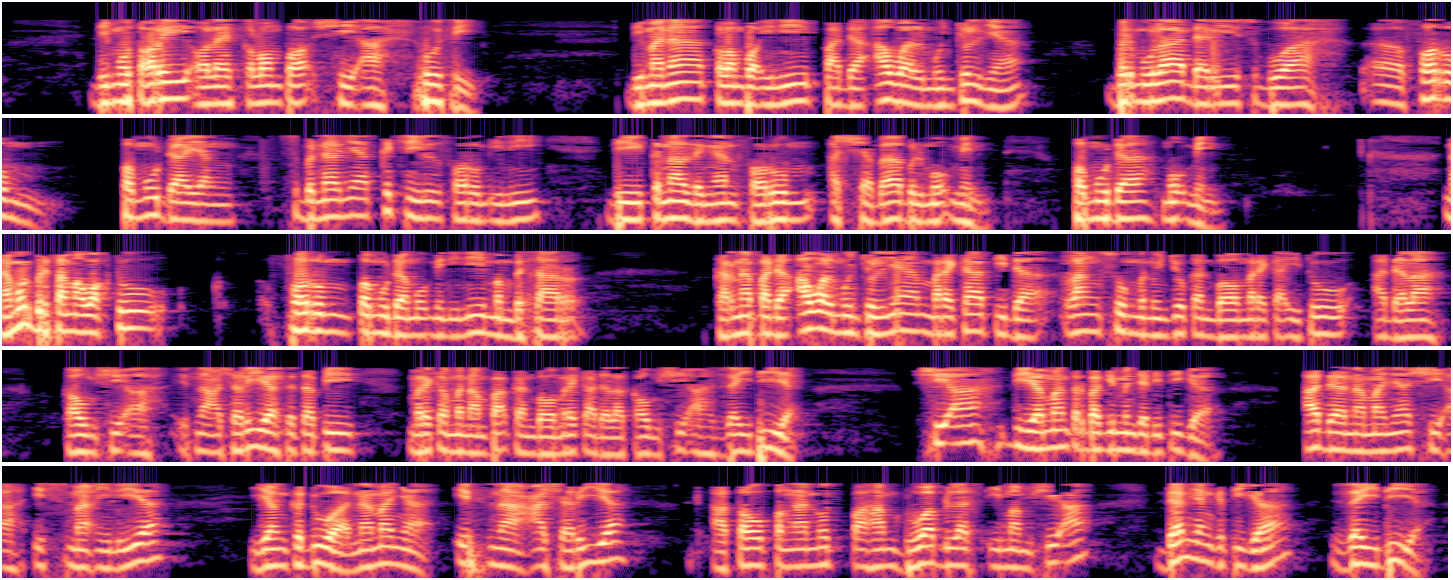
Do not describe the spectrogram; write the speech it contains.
dimotori oleh kelompok Syiah Houthi di mana kelompok ini pada awal munculnya bermula dari sebuah uh, forum pemuda yang sebenarnya kecil forum ini dikenal dengan forum Asyababul Mu'min, pemuda mukmin. Namun bersama waktu forum pemuda mukmin ini membesar karena pada awal munculnya mereka tidak langsung menunjukkan bahwa mereka itu adalah kaum Syiah Isna Asyariyah tetapi mereka menampakkan bahwa mereka adalah kaum Syiah Zaidiyah. Syiah di Yaman terbagi menjadi tiga. Ada namanya Syiah Ismailiyah. Yang kedua namanya Isna Asyariyah. Atau penganut paham 12 imam Syiah. Dan yang ketiga Zaidiyah.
